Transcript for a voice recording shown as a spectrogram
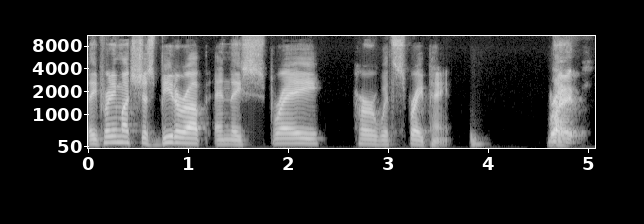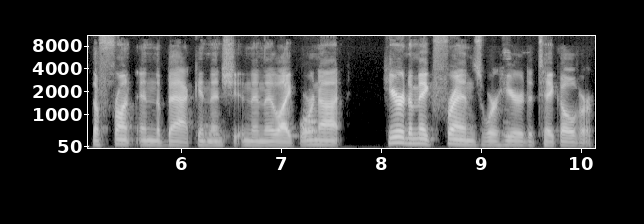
they pretty much just beat her up and they spray her with spray paint. Right. Like the front and the back. And then she and then they're like, We're not here to make friends, we're here to take over.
